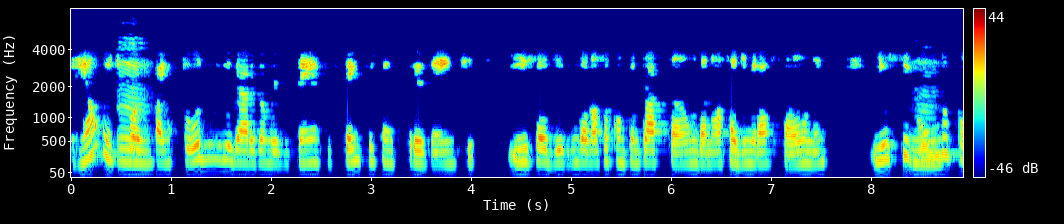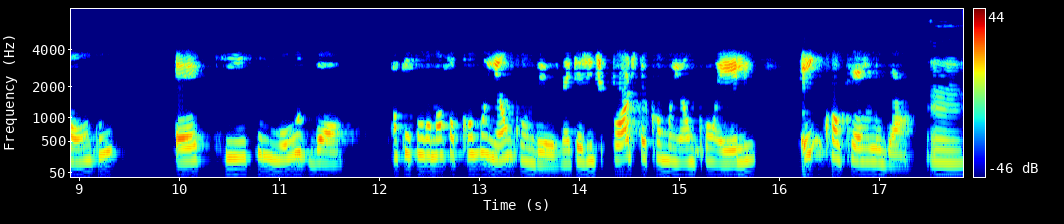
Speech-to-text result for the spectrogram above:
realmente hum. pode estar em todos os lugares ao mesmo tempo, 100% presente, e isso é digno da nossa contemplação, da nossa admiração, né? E o segundo hum. ponto é que isso muda a questão da nossa comunhão com Deus, né? Que a gente pode ter comunhão com Ele em qualquer lugar. Hum.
